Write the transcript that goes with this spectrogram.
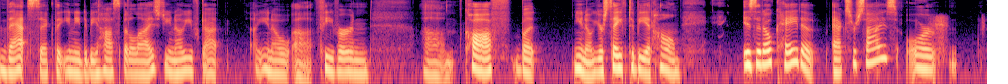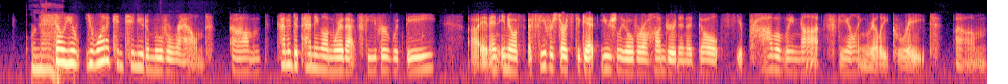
that sick that you need to be hospitalized. You know, you've got you know uh, fever and um, cough, but you know you're safe to be at home. Is it okay to exercise or or not? So you you want to continue to move around, um, kind of depending on where that fever would be. Uh, and, and, you know, if a fever starts to get usually over 100 in adults, you're probably not feeling really great. Um,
